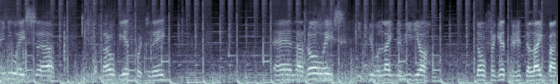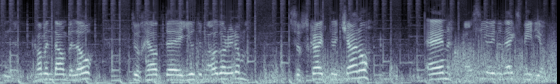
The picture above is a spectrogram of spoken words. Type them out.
anyways, uh, that will be it for today. And as always, if you would like the video, don't forget to hit the like button. Comment down below to help the YouTube algorithm subscribe to the channel and I'll see you in the next video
